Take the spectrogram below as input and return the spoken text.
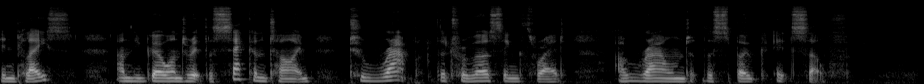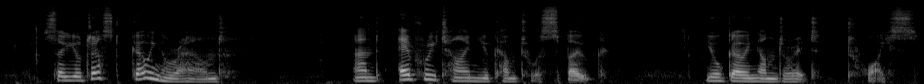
in place and you go under it the second time to wrap the traversing thread around the spoke itself. So you're just going around and every time you come to a spoke, you're going under it twice.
